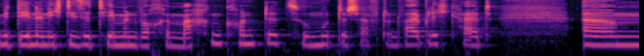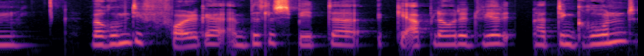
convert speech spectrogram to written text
mit denen ich diese Themenwoche machen konnte zu Mutterschaft und Weiblichkeit. Ähm, warum die Folge ein bisschen später geuploadet wird, hat den Grund,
